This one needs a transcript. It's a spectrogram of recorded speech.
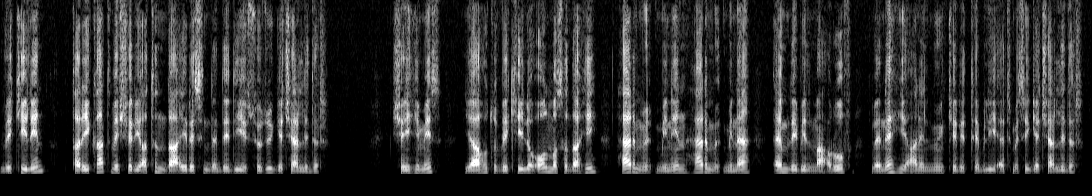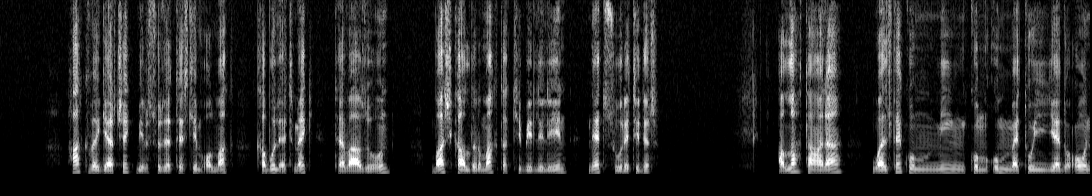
Vekilin, tarikat ve şeriatın dairesinde dediği sözü geçerlidir. Şeyhimiz, yahut vekili olmasa dahi her müminin her mümine emri bil ma'ruf ve nehy anil münkeri tebliğ etmesi geçerlidir. Hak ve gerçek bir söze teslim olmak, kabul etmek, tevazuun, baş kaldırmak da kibirliliğin net suretidir. Allah Teala وَلْتَكُمْ مِنْكُمْ أُمَّةٌ يَدْعُونَ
